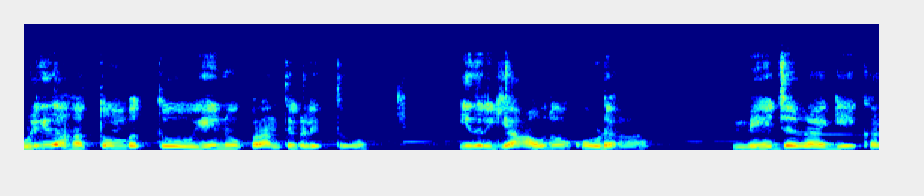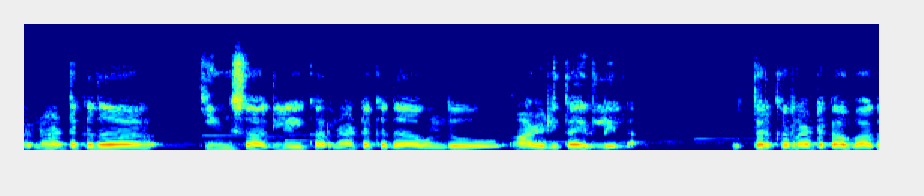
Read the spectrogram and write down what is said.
ಉಳಿದ ಹತ್ತೊಂಬತ್ತು ಏನು ಪ್ರಾಂತ್ಯಗಳಿತ್ತು, ಇದ್ರ ಯಾವುದೂ ಕೂಡ ಮೇಜರ್ ಆಗಿ ಕರ್ನಾಟಕದ ಕಿಂಗ್ಸ್ ಆಗಲಿ, ಕರ್ನಾಟಕದ ಒಂದು ಆಡಳಿತ ಇರಲಿಲ್ಲ. ಉತ್ತರ ಕರ್ನಾಟಕ ಭಾಗ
